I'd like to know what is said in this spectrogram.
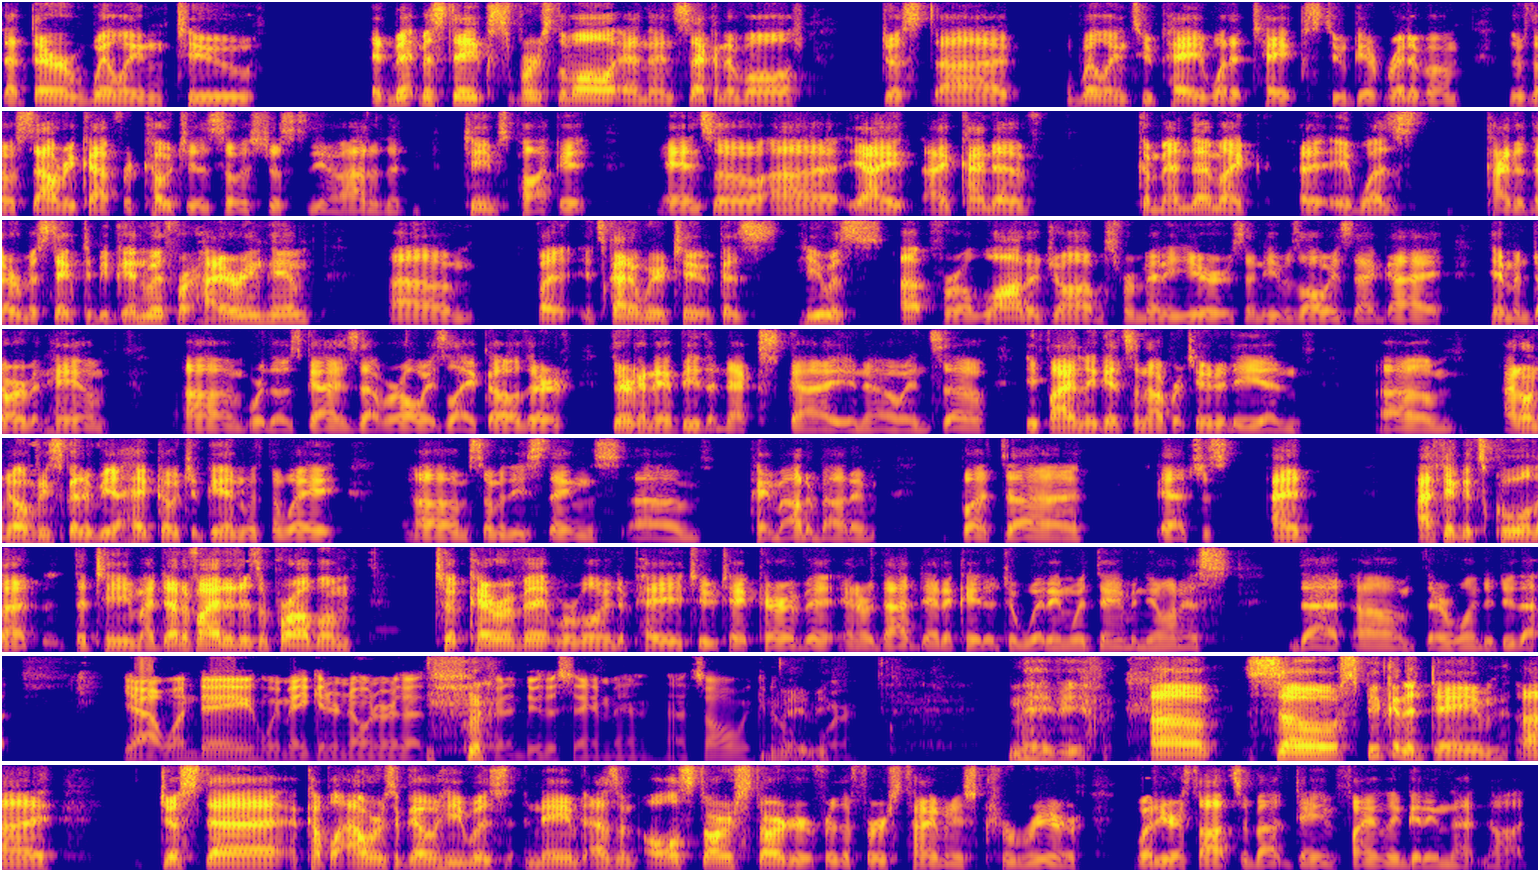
that they're willing to admit mistakes, first of all, and then second of all, just uh, willing to pay what it takes to get rid of them. There's no salary cap for coaches, so it's just, you know, out of the team's pocket. And so, uh, yeah, I, I kind of commend them. Like, uh, it was kind of their mistake to begin with for hiring him. Um, but it's kind of weird too because he was up for a lot of jobs for many years, and he was always that guy. Him and Darvin Ham um, were those guys that were always like, "Oh, they're they're going to be the next guy," you know. And so he finally gets an opportunity, and um, I don't know if he's going to be a head coach again with the way um, some of these things um, came out about him. But uh, yeah, it's just I I think it's cool that the team identified it as a problem, took care of it, were willing to pay to take care of it, and are that dedicated to winning with Damon Giannis that um, they're willing to do that. Yeah, one day we may get an owner that's going to do the same, man. That's all we can Maybe. hope for. Maybe. Uh, so speaking of Dame, uh, just uh, a couple hours ago, he was named as an All-Star starter for the first time in his career. What are your thoughts about Dame finally getting that nod?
